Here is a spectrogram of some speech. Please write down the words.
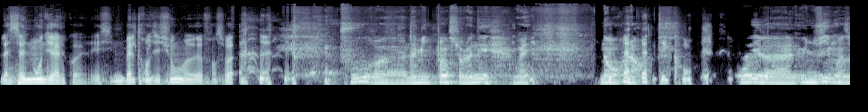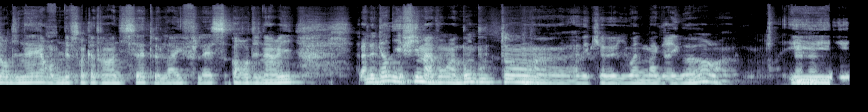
la scène mondiale, quoi. Et c'est une belle transition, euh, François. Pour euh, la de pain sur le nez, ouais. Non, alors, con. on arrive à Une vie moins ordinaire en 1997, Life Less Ordinary. Bah, le dernier film avant un bon bout de temps euh, avec Iwan McGregor, et mm -hmm.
